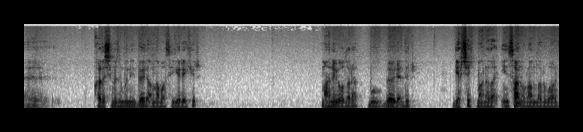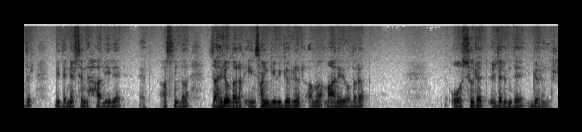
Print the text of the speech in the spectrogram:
Ee, kardeşimizin bunu böyle anlaması gerekir. Manevi olarak bu böyledir. Gerçek manada insan olanları vardır. Bir de nefsinin haliyle evet, aslında zahiri olarak insan gibi görünür ama manevi olarak o suret üzerinde görünür.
